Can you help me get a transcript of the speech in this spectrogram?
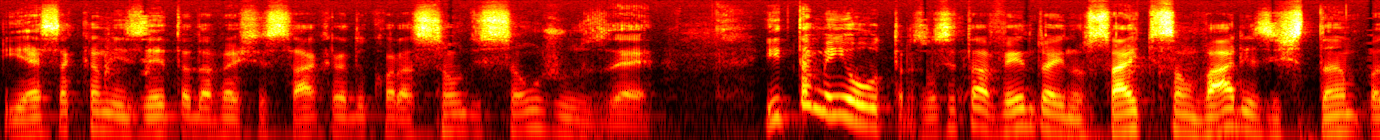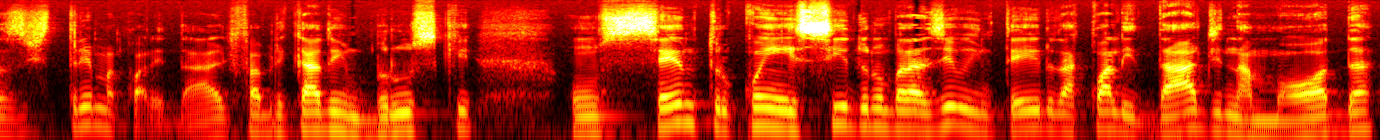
e essa camiseta da veste sacra é do coração de São José. E também outras, você está vendo aí no site, são várias estampas de extrema qualidade, fabricado em Brusque, um centro conhecido no Brasil inteiro da qualidade na moda.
